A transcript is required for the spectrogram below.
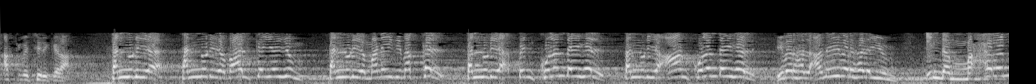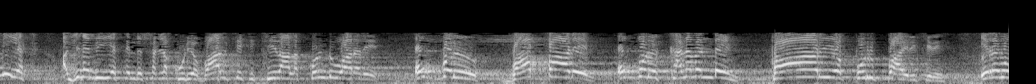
ஆக்கி வச்சிருக்கிறார் தன்னுடைய தன்னுடைய வாழ்க்கையையும் தன்னுடைய மனைவி மக்கள் தன்னுடைய பெண் குழந்தைகள் தன்னுடைய ஆண் குழந்தைகள் இவர்கள் அனைவர்களையும் இந்த மஹரமியத் அஜ்னபியத் என்று சொல்லக்கூடிய வாழ்க்கைக்கு கீழால கொண்டு வரதே ஒவ்வொரு பாப்பாடேன் ஒவ்வொரு கணவன்டேன் பாரிய பொறுப்பா இருக்கிறேன் இரவு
